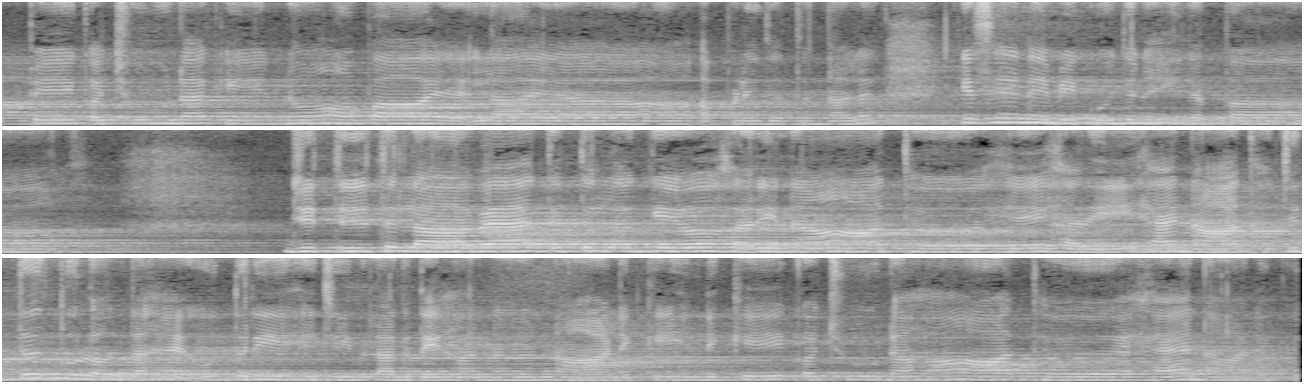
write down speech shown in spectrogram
ਆਪੇ ਕਛੂ ਨਾ ਕੀਨੋ ਪਾਇ ਲਾਇਆ। ਆਪਣੇ ਯਤਨ ਨਾਲ ਕਿਸੇ ਨੇ ਵੀ ਕੁਝ ਨਹੀਂ ਲੱਭਾ। ਜਿਤ ਜਿਤ ਲਾਵੈ, ਤਿਤ ਲਗਿਓ ਹਰਿਨਾਥ। ਹੈ ਹਰੀ, ਹੈ ਨਾਥ ਜਿੱਧਰ ਤੂੰ ਲਾਉਂਦਾ ਹੈ, ਉਧਰ ਹੀ ਇਹ ਜੀਵ ਲੱਗਦੇ ਹਨ। ਨਾਨਕੀ ਨਿਕੇ ਕਛੂ ਨਾ ਹੈ ਨਾਨਕ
